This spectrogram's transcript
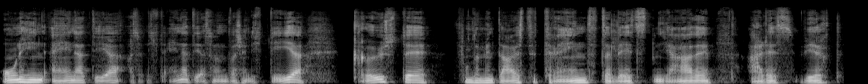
Ohnehin einer der, also nicht einer der, sondern wahrscheinlich der größte, fundamentalste Trend der letzten Jahre. Alles wird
